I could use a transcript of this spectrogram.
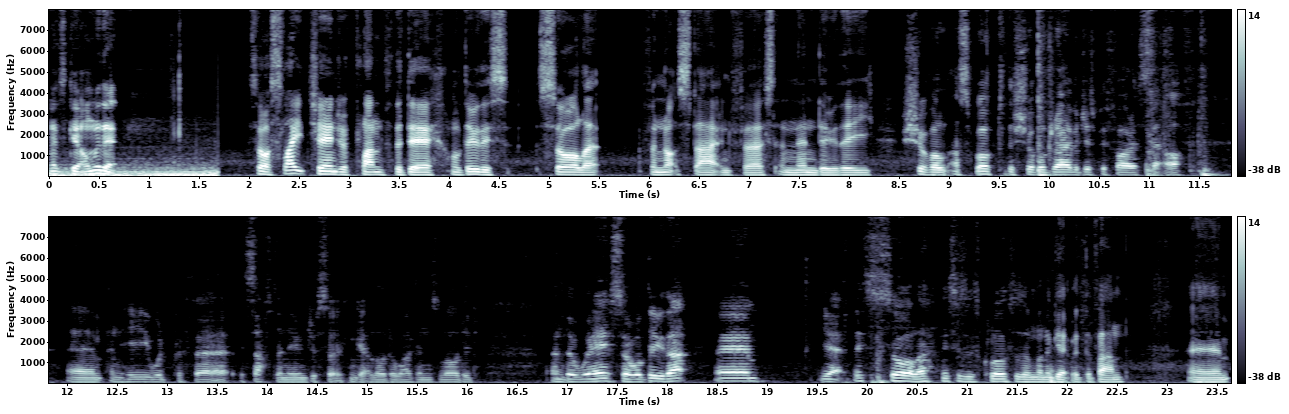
let's get on with it. So a slight change of plan for the day. We'll do this solar for not starting first and then do the shovel. I spoke to the shovel driver just before I set off um, and he would prefer this afternoon just so he can get a load of wagons loaded and away. So we'll do that. Um, yeah, this solar, this is as close as I'm going to get with the van. Um,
